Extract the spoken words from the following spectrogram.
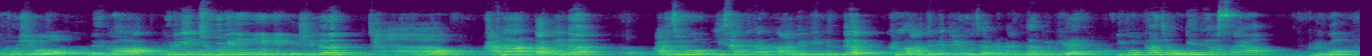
여보시오, 내가 우리 주인님이 계시는 저 가나안 땅에는 아주 이삭이라는 아들이 있는데 그 아들의 배우자를 만나기 위해 이곳까지 오게 되었어요. 그리고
